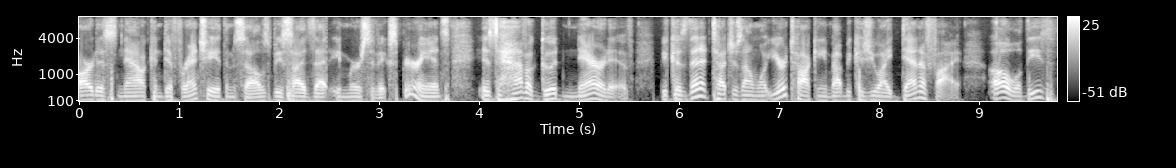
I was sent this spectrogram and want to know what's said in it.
artists now can differentiate themselves besides that immersive experience is to have a good narrative because then it touches on what you're talking about because you identify oh well these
